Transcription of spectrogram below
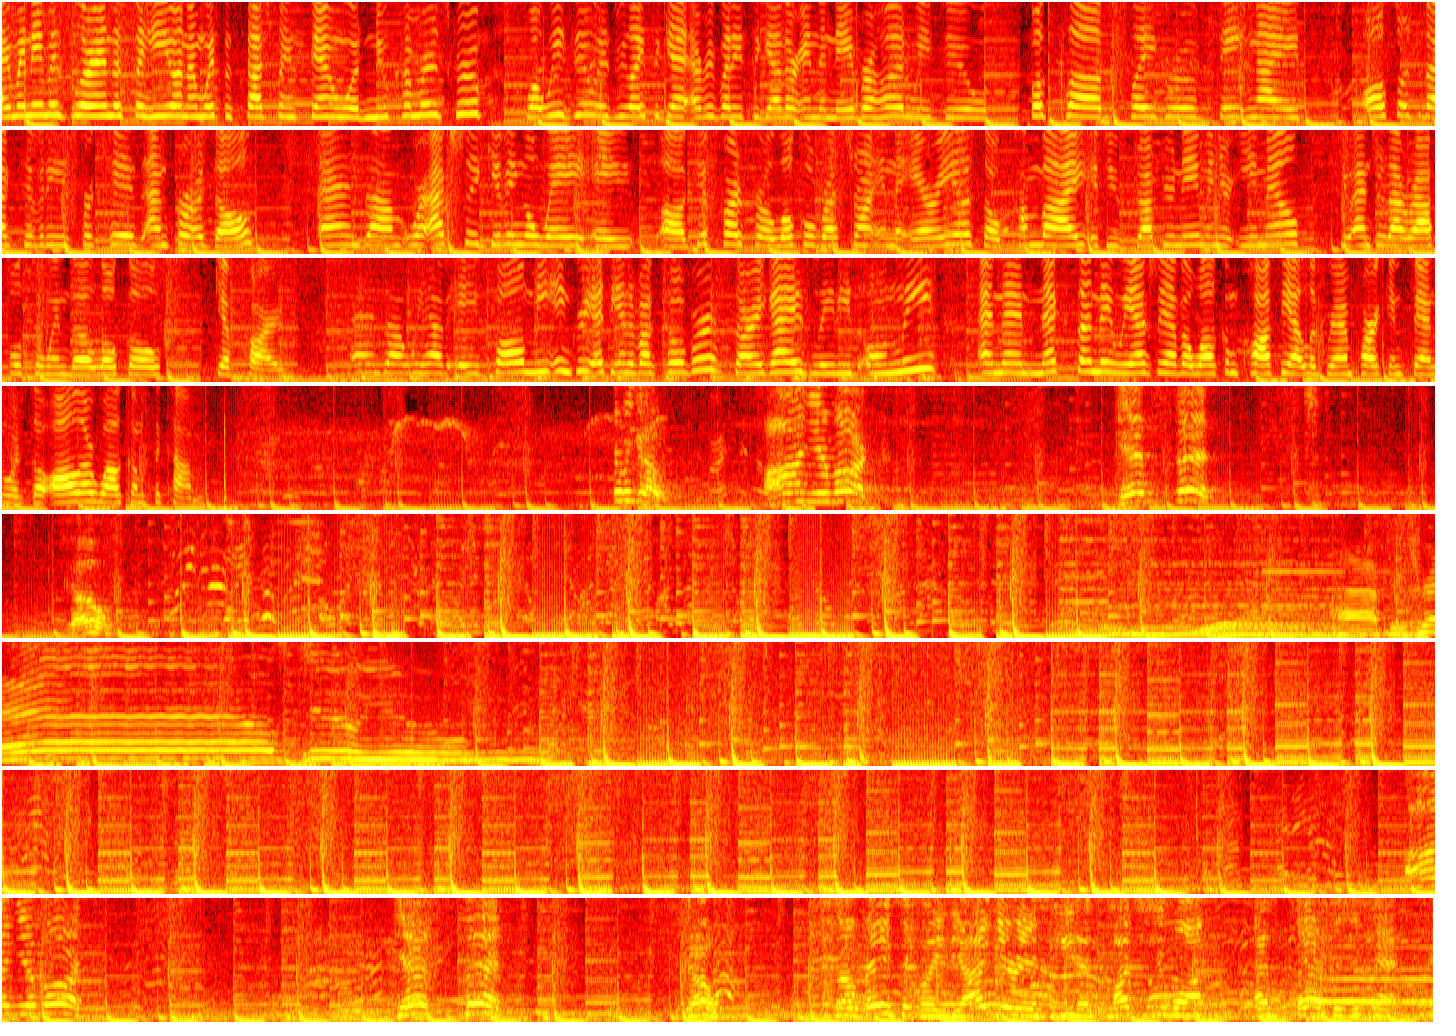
Hi, my name is Gloria Despejillo and I'm with the Scotch Plains Fanwood Newcomers Group. What we do is we like to get everybody together in the neighborhood. We do book clubs, play groups, date nights, all sorts of activities for kids and for adults. And um, we're actually giving away a uh, gift card for a local restaurant in the area. So come by, if you drop your name and your email, you enter that raffle to win the local gift card. And uh, we have a fall meet and greet at the end of October. Sorry guys, ladies only. And then next Sunday, we actually have a welcome coffee at LaGrande Park in Fanwood. So all are welcome to come. Here we go. On your mark. Get set. Go. Oh, Happy trails Get set. Go. So basically, the idea is to eat as much as you want, as fast as you can.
